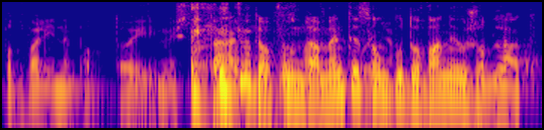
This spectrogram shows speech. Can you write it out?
podwaliny pod to i myślę, że... Tak, to fundamenty są budowane już od lat.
